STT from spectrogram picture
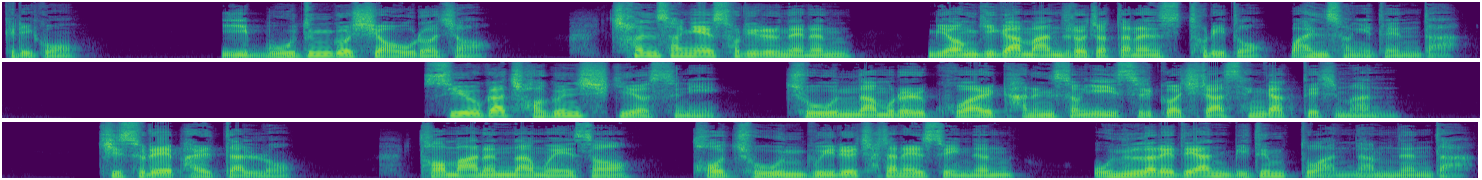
그리고 이 모든 것이 어우러져 천상의 소리를 내는 명기가 만들어졌다는 스토리도 완성이 된다. 수요가 적은 시기였으니 좋은 나무를 구할 가능성이 있을 것이라 생각되지만 기술의 발달로 더 많은 나무에서 더 좋은 부위를 찾아낼 수 있는 오늘날에 대한 믿음 또한 남는다.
